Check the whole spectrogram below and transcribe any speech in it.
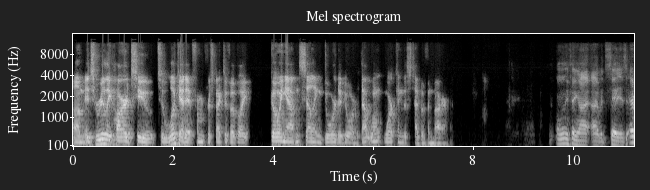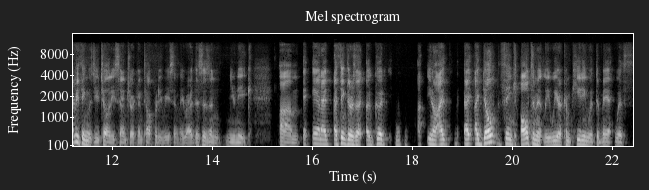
Um, it's really hard to to look at it from a perspective of like going out and selling door to door. That won't work in this type of environment. Only thing I, I would say is everything was utility centric until pretty recently, right? This isn't unique. Um, and I, I think there's a, a good, you know, I, I, I don't think ultimately we are competing with demand with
